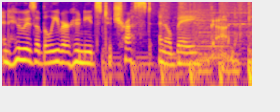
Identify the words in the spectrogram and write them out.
And who is a believer who needs to trust and obey God?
